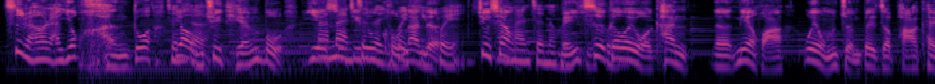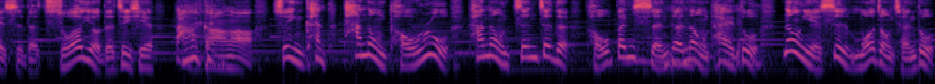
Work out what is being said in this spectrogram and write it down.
自然而然有很多要我们去填补耶稣基督苦难的，就像每一次各位我看。那念华为我们准备这 podcast 的所有的这些大纲哦，所以你看他那种投入，他那种真正的投奔神的那种态度，那种也是某种程度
